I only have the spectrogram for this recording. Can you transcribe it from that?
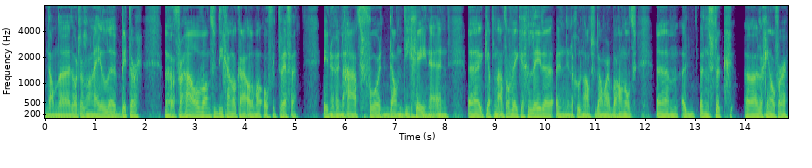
dan eh, wordt het een heel eh, bitter eh, verhaal, want die gaan elkaar allemaal overtreffen in hun haat voor dan diegene. En eh, ik heb een aantal weken geleden in, de Groene Amsterdammer behandeld ehm, een, een stuk eh, dat ging over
